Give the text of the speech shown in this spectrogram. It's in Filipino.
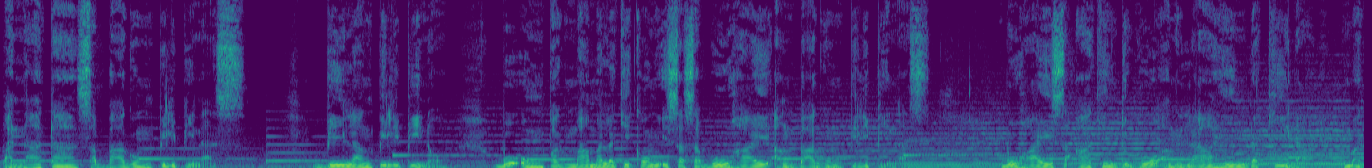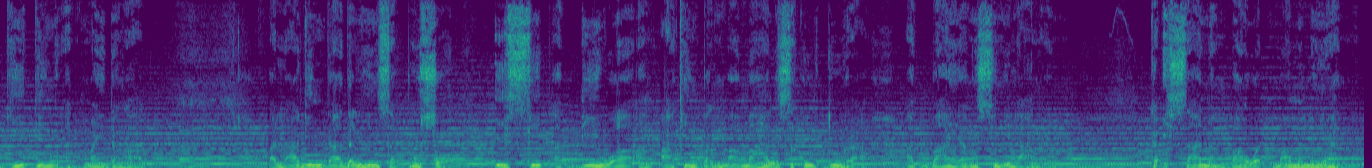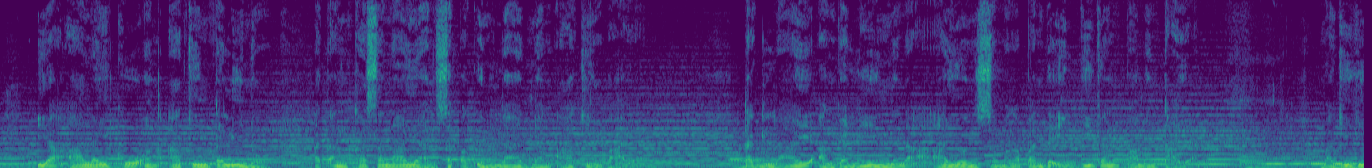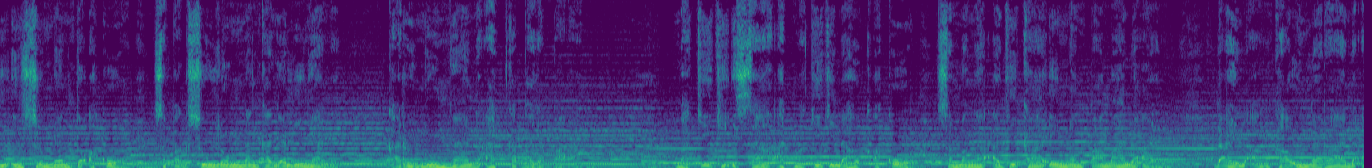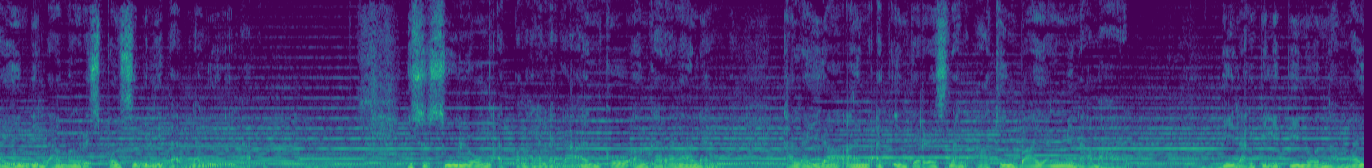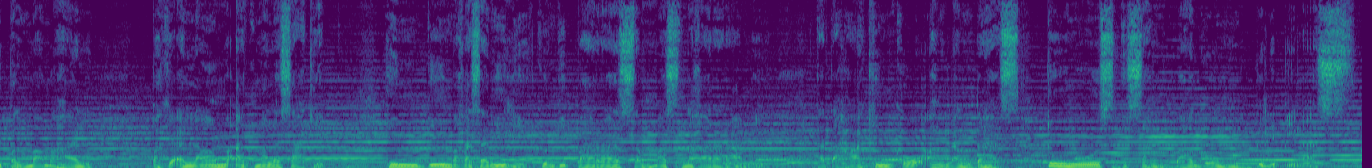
Panata sa Bagong Pilipinas Bilang Pilipino, buong pagmamalaki kong isa sa buhay ang bagong Pilipinas. Buhay sa aking dugo ang lahing dakila, magiting at may dangal. Palaging dadalhin sa puso, isip at diwa ang aking pagmamahal sa kultura at bayang sinilangan. Kaisa ng bawat mamamayan, iaalay ko ang aking talino at ang kasanayan sa pag-unlad ng aking bayan. Taglay ang galing na naaayon sa mga pandaigdigang pamantayan. Magiging instrumento ako sa pagsulong ng kagalingan, karunungan at kapayapaan. Makikiisa at makikilahok ako sa mga adhikain ng pamahalaan dahil ang kaunlaran ay hindi lamang responsibilidad ng iilan. Isusulong at pangangalagaan ko ang karangalan, kalayaan at interes ng aking bayang minamahal. Bilang Pilipino na may pagmamahal, pakialam at malasakit, hindi makasarili kundi para sa mas nakararami. Tatahakin ko ang langdas tungo sa isang bagong Pilipinas.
